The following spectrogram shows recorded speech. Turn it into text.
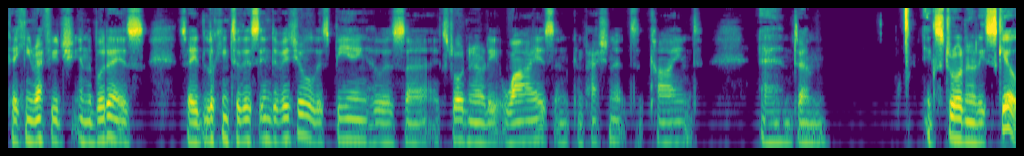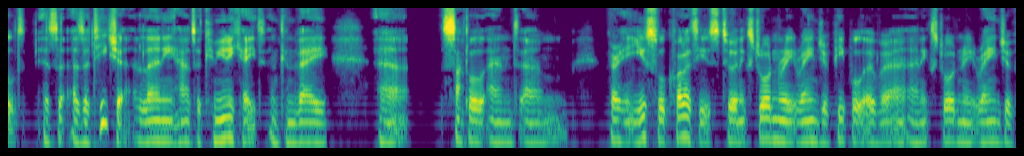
taking refuge in the Buddha is, say, looking to this individual, this being who is uh, extraordinarily wise and compassionate, kind, and um, extraordinarily skilled as a, as a teacher, learning how to communicate and convey uh, subtle and um, very useful qualities to an extraordinary range of people over an extraordinary range of,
